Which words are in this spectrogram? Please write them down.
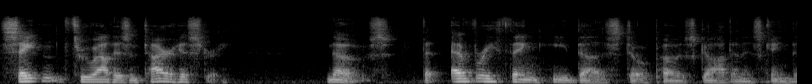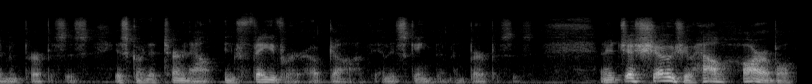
Satan, throughout his entire history, knows that everything he does to oppose God and his kingdom and purposes is going to turn out in favor of God and his kingdom and purposes. And it just shows you how horrible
